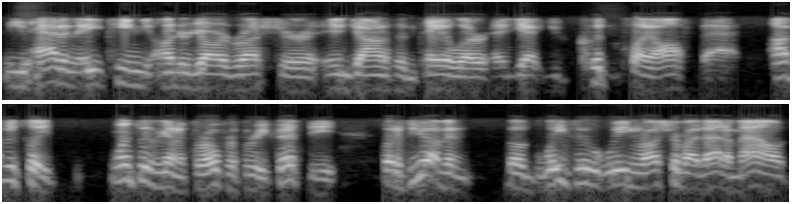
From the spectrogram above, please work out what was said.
you had an 1,800 yard rusher in Jonathan Taylor and yet you couldn't play off that. Obviously, Wentz is going to throw for 350, but if you haven't the league's leading rusher by that amount,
